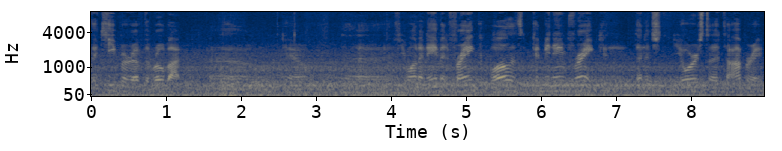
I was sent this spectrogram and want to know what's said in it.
the keeper of the robot. Um, you know, uh, if you want to name it Frank, well, it could be named Frank, and then it's yours to, to operate.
